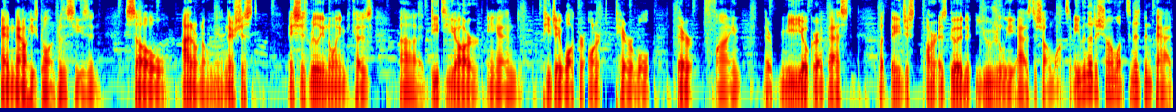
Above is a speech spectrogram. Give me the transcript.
and now he's gone for the season. So I don't know, man. There's just it's just really annoying because uh, DTR and PJ Walker aren't terrible. They're fine. They're mediocre at best, but they just aren't as good usually as Deshaun Watson. Even though Deshaun Watson has been bad,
